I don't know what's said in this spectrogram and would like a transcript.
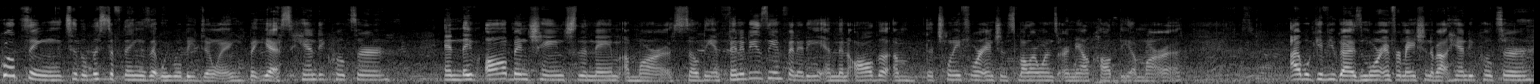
quilting to the list of things that we will be doing. But yes, Handi Quilter, and they've all been changed to the name Amara. So the Infinity is the Infinity, and then all the um, the 24 inch and smaller ones are now called the Amara. I will give you guys more information about Handi Quilter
